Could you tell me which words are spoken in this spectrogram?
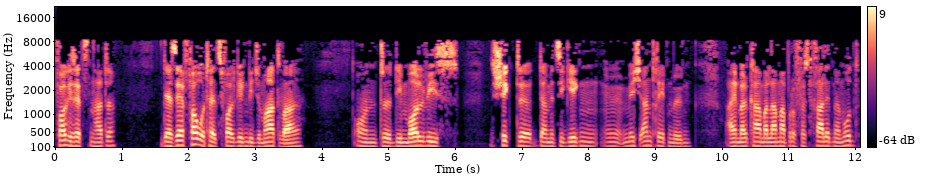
Vorgesetzten hatte, der sehr vorurteilsvoll gegen die Jamaat war und äh, die Molvis schickte, damit sie gegen äh, mich antreten mögen. Einmal kam Alama Professor Khalid Mahmud,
